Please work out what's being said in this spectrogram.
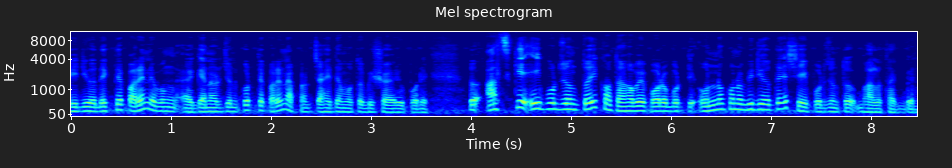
ভিডিও দেখতে পারেন এবং জ্ঞান অর্জন করতে পারেন আপনার চাহিদা মতো বিষয়ের উপরে। তো আজকে এই পর্যন্তই। কথা হবে পরবর্তী অন্য কোনো ভিডিওতে। সেই পর্যন্ত ভালো থাকবেন।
